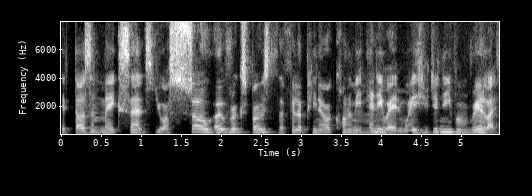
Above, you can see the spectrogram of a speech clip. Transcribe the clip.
It doesn't make sense. You are so overexposed to the Filipino economy anyway in ways you didn't even realize.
